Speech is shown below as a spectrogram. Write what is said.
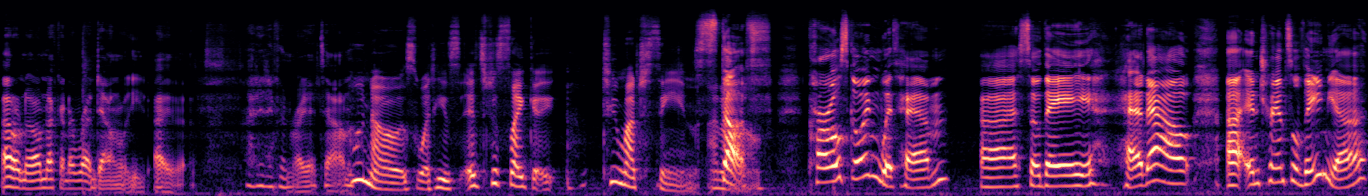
I don't know. I'm not gonna run down what he. I I didn't even write it down. Who knows what he's? It's just like a, too much scene stuff. Carl's going with him. Uh, so they head out uh, in Transylvania.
